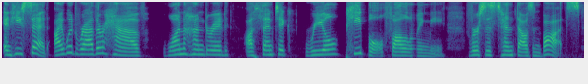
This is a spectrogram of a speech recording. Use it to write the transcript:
and he said, I would rather have 100 authentic, real people following me versus 10,000 bots.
